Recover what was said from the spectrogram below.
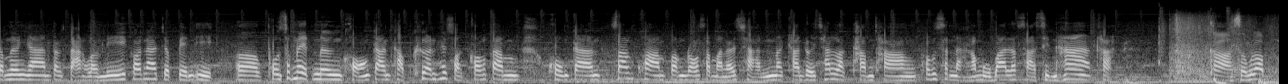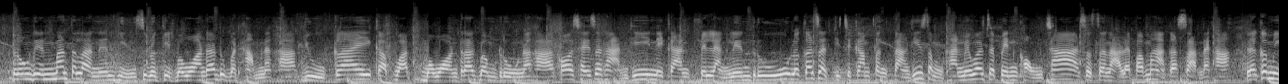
ดำเนินงานต่างๆ เหล่านี้ก็น่าจะเป็นอีกออผลสำเร็จหนึ่งของการขับเคลื่อนให้สอดคล้องตามโครงการสร้างความปรองดองสมานฉันท์นะคะโดยชั้นหลักธรรมทางพระพุทธศาสนาหมู่บ้านรักษาศีลห้าค่ะ ค่ะสำหรับโรงเรียนบ้านตลาดเนินหินสุรกิจบวรราชอุปถัมภ์นะคะ อยู่ใกล้กับวัดบวรราชบำรุงนะคะ ก็ใช้สถานที่ในการเป็นแหล่งเรียนรู้ แล้วก็จัดกิจกรรมต่างๆ ที่สำคัญไม่ว่าจะเป็นของชาติศาสนาและพระมหากษัตริย์นะคะ แล้วก็มี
